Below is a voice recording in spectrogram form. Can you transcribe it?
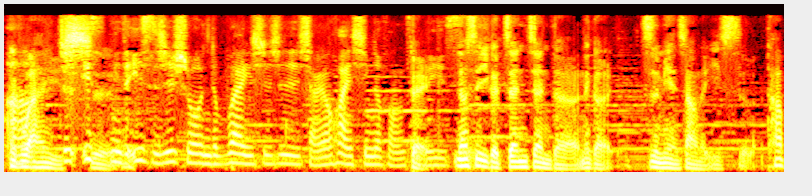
会不安于世。啊、你的意思是说，你的不安于世是想要换新的房子的意思？对，那是一个真正的那个字面上的意思了。他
